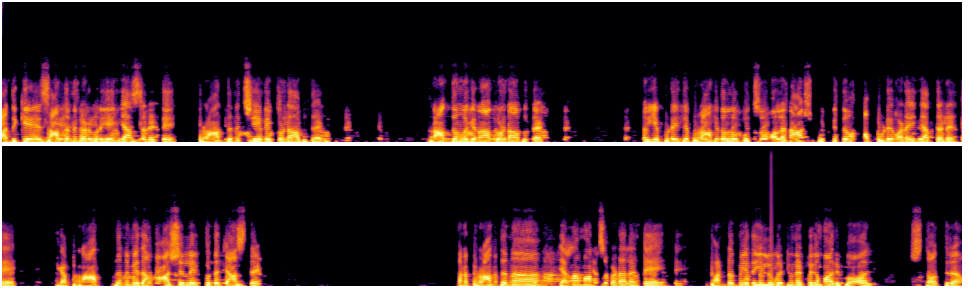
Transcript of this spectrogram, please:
అందుకే సాతన గడు కూడా ఏం చేస్తాడంటే ప్రార్థన చేయనీయకుండా ఆపుతాడు. ప్రార్థనలోకి రాకుండా ఆపుతాడు. నువ్వు ఎప్పుడైతే ప్రాంతంలో కూర్చోవాలని ఆశ పుట్టిందో అప్పుడే వాడు ఏం చేస్తాడంటే ఇక ప్రార్థన మీద ఆశ లేకుండా చేస్తాడు. మన ప్రార్థన ఎలా మార్చబడాలంటే పంట మీద ఇల్లు కట్టినట్లుగా మారిపోవాలి. స్తోత్రం.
